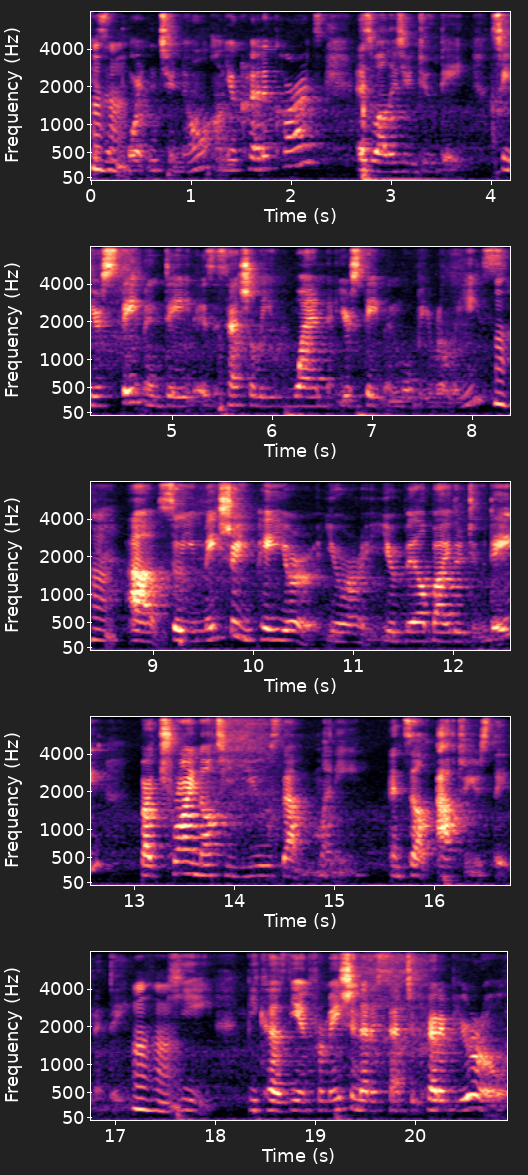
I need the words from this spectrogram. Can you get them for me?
is Mhm. important to know on your credit cards as well as your due date so your statement date is essentially when your statement will be released Mhm. uh, so you make sure you pay your your your bill by the due date but try not to use that money until after your statement date Mhm. key because the information that is sent to credit bureau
